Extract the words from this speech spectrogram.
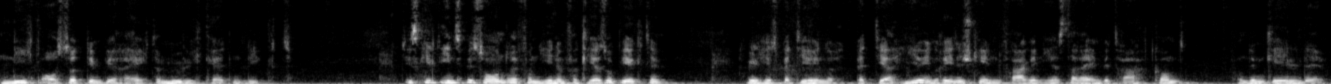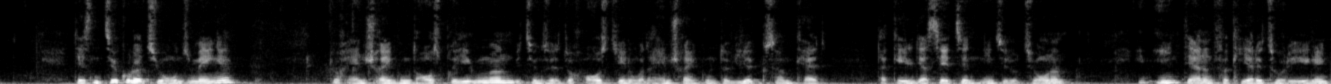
nicht außer dem Bereich der Möglichkeiten liegt. Dies gilt insbesondere von jenem Verkehrsobjekte, welches bei der, in, bei der hier in Rede stehenden Frage in erster Reihe in Betracht kommt, von dem Gelde, dessen Zirkulationsmenge durch Einschränkung der Ausprägungen bzw. durch Ausdehnung oder Einschränkung der Wirksamkeit der geldersetzenden Institutionen im internen Verkehre zu regeln,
